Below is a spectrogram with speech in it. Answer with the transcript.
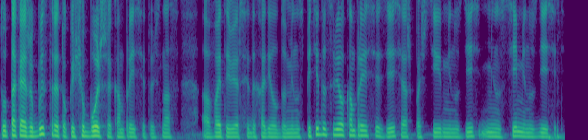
Тут такая же быстрая, только еще большая компрессия. То есть у нас а, в этой версии доходило до минус 5 дБ компрессия, здесь аж почти минус 10, минус 7, минус 10.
